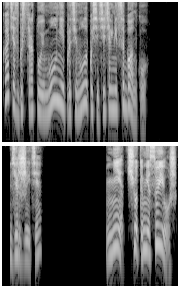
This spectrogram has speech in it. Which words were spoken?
Катя с быстротой молнии протянула посетительнице банку. «Держите», «Нет, что ты мне суешь?»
